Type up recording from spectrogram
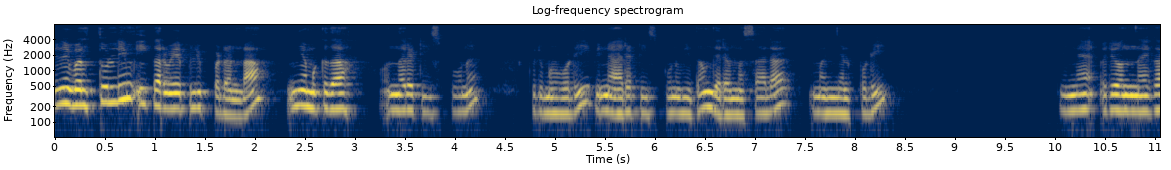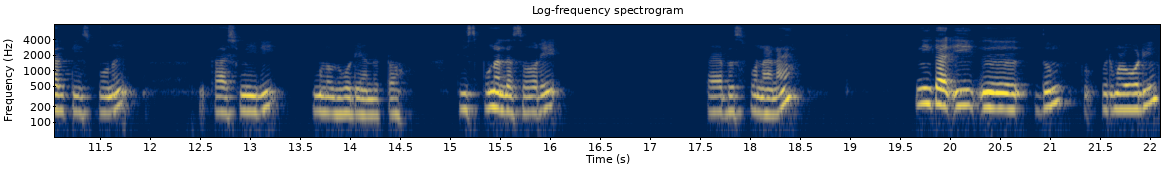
പിന്നെ വെളുത്തുള്ളിയും ഈ കറിവേപ്പിലും ഇപ്പിടണ്ട. ഇനി നമുക്കിതാ ഒന്നര ടീസ്പൂണ് കുരുമുളക് പൊടി പിന്നെ അര ടീസ്പൂൺ വീതം ഗരം മസാല മഞ്ഞൾപ്പൊടി പിന്നെ ഒരു ഒന്നേകാൽ ടീസ്പൂണ് കാശ്മീരി മുളക് പൊടിയാണ് കേട്ടോ. ടീസ്പൂണല്ല സോറി ടേബിൾ സ്പൂണാണേ ഇനി ഈ ഇതും കുരുമുളക് പൊടിയും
